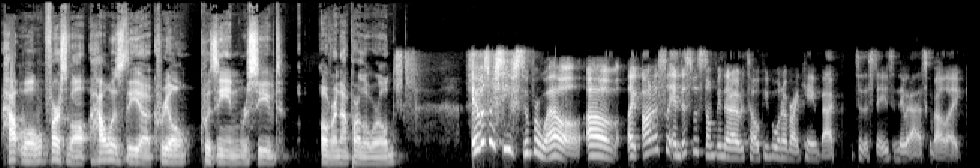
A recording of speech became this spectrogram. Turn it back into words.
how well? First of all, how was the uh, Creole cuisine received over in that part of the world? It was received super well. Um, like honestly, and this was something that I would tell people whenever I came back to the states, and they would ask about like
